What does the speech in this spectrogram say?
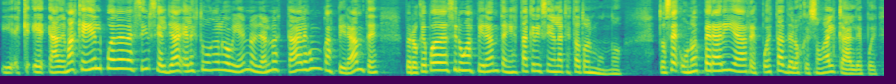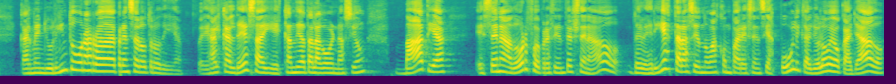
Y eh, además que él puede decir, si él ya él estuvo en el gobierno, ya él no está, él es un aspirante, pero ¿qué puede decir un aspirante en esta crisis en la que está todo el mundo? Entonces, uno esperaría respuestas de los que son alcaldes. Pues Carmen Yulín tuvo una rueda de prensa el otro día, es alcaldesa y es candidata a la gobernación. Batia es senador, fue presidente del Senado, debería estar haciendo más comparecencias públicas, yo lo veo callado,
